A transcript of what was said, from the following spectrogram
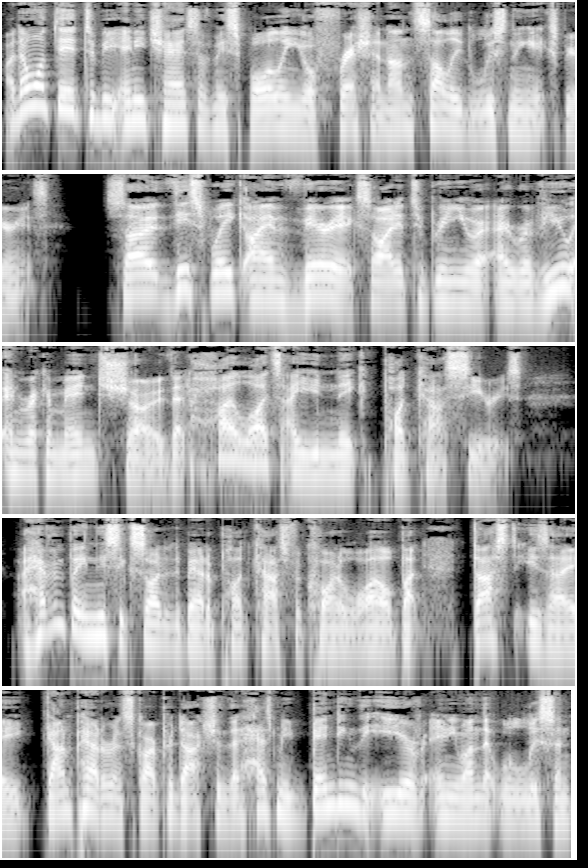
I don't want there to be any chance of me spoiling your fresh and unsullied listening experience. So this week I am very excited to bring you a review and recommend show that highlights a unique podcast series. I haven't been this excited about a podcast for quite a while, but Dust is a Gunpowder and Sky production that has me bending the ear of anyone that will listen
